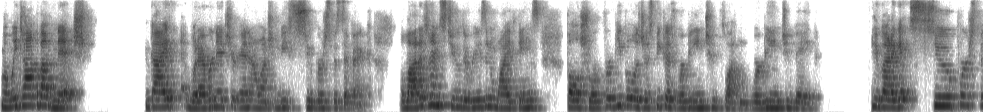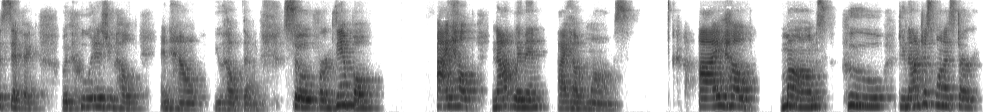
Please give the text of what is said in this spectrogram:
when we talk about niche, guys, whatever niche you're in, I want you to be super specific. A lot of times, too, the reason why things fall short for people is just because we're being too fluffy, we're being too vague. You got to get super specific with who it is you help and how you help them. So, for example, I help not women, I help moms. I help moms who do not just want to start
